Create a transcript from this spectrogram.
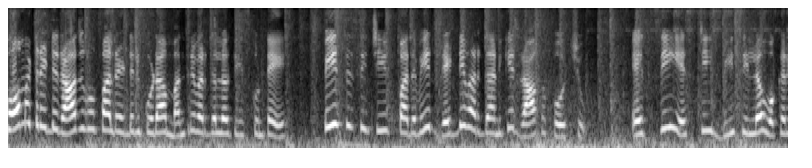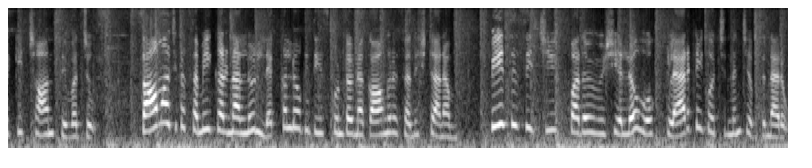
కోమటిరెడ్డి రాజగోపాల్ రెడ్డిని కూడా మంత్రివర్గంలో తీసుకుంటే పీసీసీ చీఫ్ పదవి రెడ్డి వర్గానికి రాకపోవచ్చు. ఎస్సీ ఎస్టీ బీసీలో ఒకరికి ఛాన్స్ ఇవ్వచ్చు. సామాజిక సమీకరణాలను లెక్కల్లోకి తీసుకుంటున్న కాంగ్రెస్ అధిష్టానం పీసీసీ చీఫ్ పదవి విషయంలో ఓ క్లారిటీకి వచ్చిందని చెబుతున్నారు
